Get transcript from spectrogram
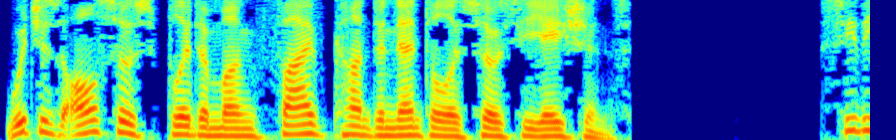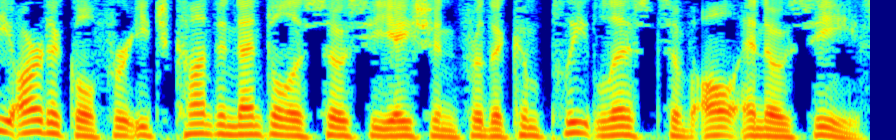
which is also split among five continental associations. See the article for each continental association for the complete lists of all NOCs.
